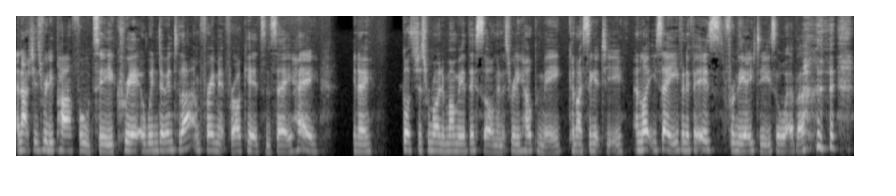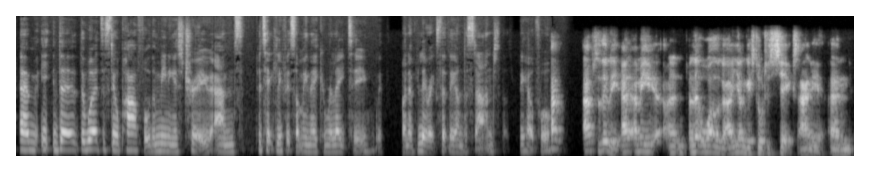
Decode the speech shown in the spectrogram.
And actually, it's really powerful to create a window into that and frame it for our kids and say, hey, you know, God's just reminded mummy of this song and it's really helping me. Can I sing it to you? And like you say, even if it is from the 80s or whatever, um, the, the words are still powerful, the meaning is true, and particularly if it's something they can relate to with kind of lyrics that they understand, that's really helpful. Uh, Absolutely. I, I mean, a, a, little while ago, our youngest daughter's six, Annie, and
